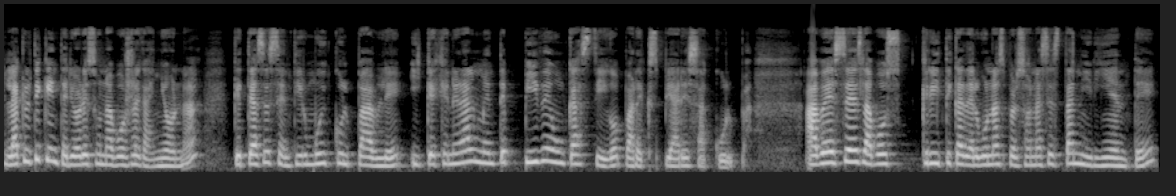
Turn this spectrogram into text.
La crítica interior es una voz regañona que te hace sentir muy culpable y que generalmente pide un castigo para expiar esa culpa. A veces la voz crítica de algunas personas es tan hiriente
